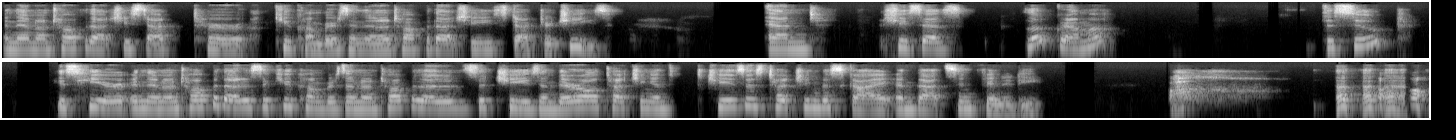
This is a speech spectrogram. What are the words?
and then on top of that she stacked her cucumbers, and then on top of that she stacked her cheese. And she says, look, grandma, the soup is here. And then on top of that is the cucumbers. And on top of that is the cheese. And they're all touching, and cheese is touching the sky. And that's infinity.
